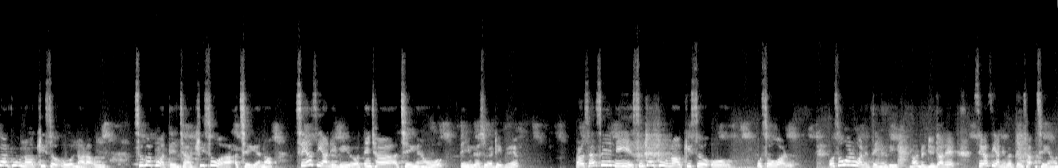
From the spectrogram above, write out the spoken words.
ကကုနော်ခိဆိုအိုနာလာဦးစုကကုကတင်ချခိဆိုကအခြေခံနော်ဆရာစီကနေပြီးတော့တင်ချအခြေခံကိုတင်ယူရဲဆိုတဲ့အထိပဲအဲ့တော့ဆန်းစင်းနေစုကကုနော်ခိဆိုအိုဟိုဆိုဝါတို့ဟိုဆိုဝါတို့ကလည်းတင်ယူသည်နော်ဒီကလည်းဆရာစီကနေပြီးတင်ချအခြေခံကို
